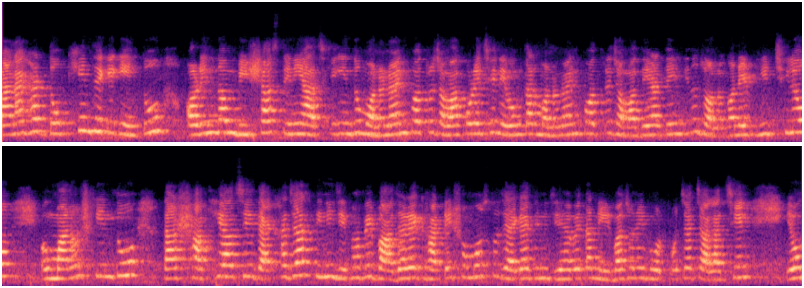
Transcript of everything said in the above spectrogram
রানাঘাট দক্ষিণ থেকে কিন্তু অরিন্দম বিশ্বাস, তিনি আজকে কিন্তু মনোনয়নপত্র জমা করেছেন এবং তার মনোনয়নপত্রে জমা দেওয়ার দিন কিন্তু জনগণের ভিড় ছিল এবং মানুষ কিন্তু তার সাথে আছে। দেখা যাক, তিনি যেভাবে বাজারে ঘাটে সমস্ত জায়গায় তিনি যেভাবে তার নির্বাচনী ভোট প্রচার চালাচ্ছেন এবং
